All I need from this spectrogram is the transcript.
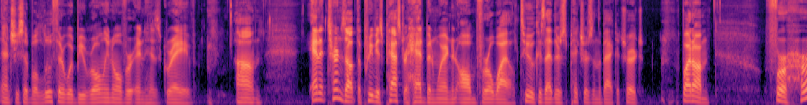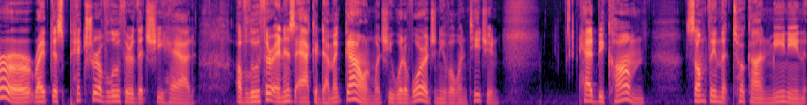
And she said, Well, Luther would be rolling over in his grave. Um, and it turns out the previous pastor had been wearing an alb for a while too, because there's pictures in the back of church. But um, for her, right, this picture of Luther that she had, of Luther in his academic gown, which he would have wore at Geneva when teaching, had become something that took on meaning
